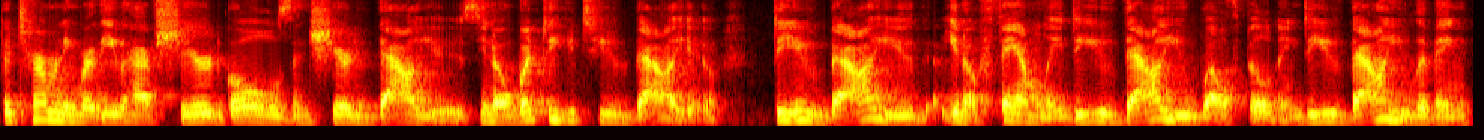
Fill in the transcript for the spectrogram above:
determining whether you have shared goals and shared values. You know, what do you two value? Do you value, you know, family? Do you value wealth building? Do you value living,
